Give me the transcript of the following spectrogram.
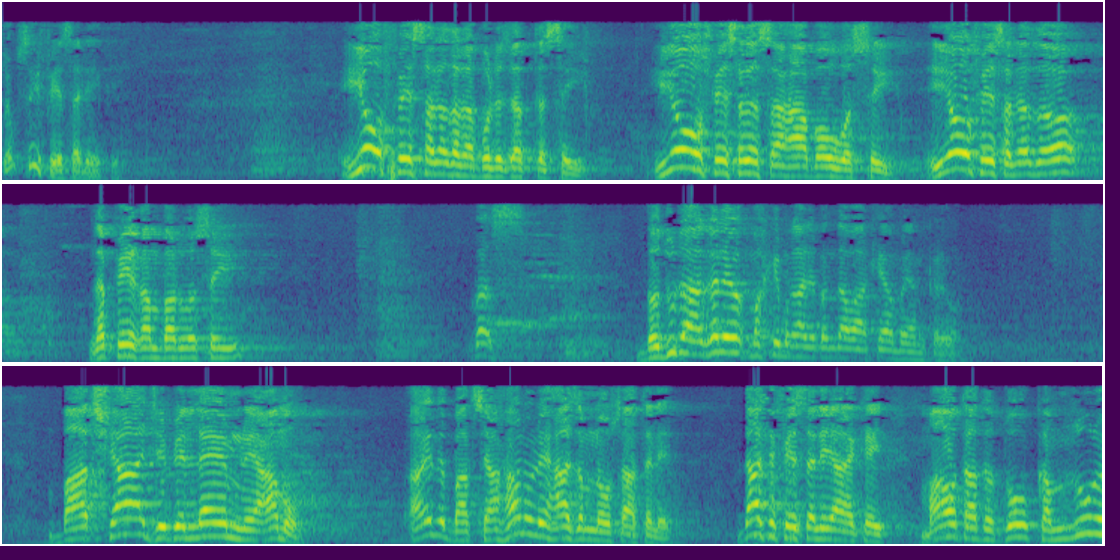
څوک صحیح فیصله کوي یو فیصله د رب العزت ته صحیح یو فیصله صحابه او صحیح یو فیصله د د پیغمبر و صحیح بس بدو راغله مخکې مغاله بندا واقعا بیان کړو بادشاہ جبل ابن عمو هغه د بادشاہانو له حازم نو ساتله دا څه فیصله یا کوي ما او تا ته دوه کمزور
